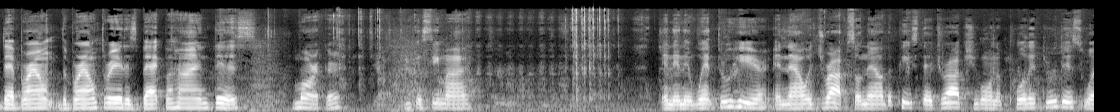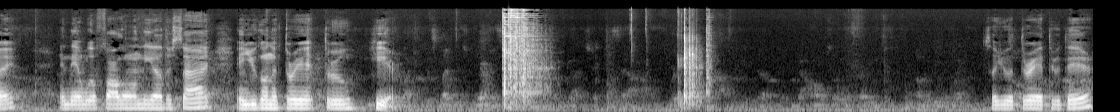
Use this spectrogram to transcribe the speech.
that brown, the brown thread is back behind this marker. You can see my, and then it went through here and now it drops. So now the piece that drops, you want to pull it through this way and then we'll follow on the other side and you're going to thread through here. So you would thread through there.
